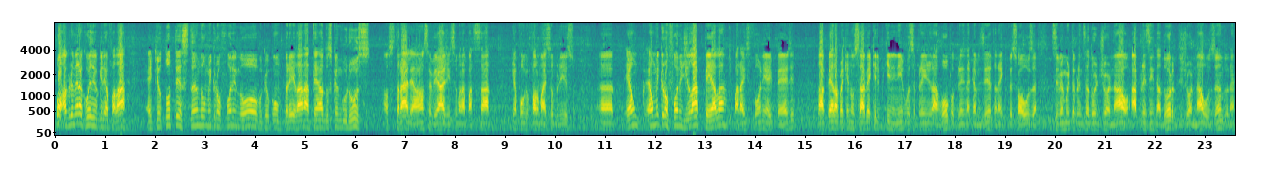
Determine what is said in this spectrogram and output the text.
Bom, a primeira coisa que eu queria falar é que eu tô testando um microfone novo que eu comprei lá na terra dos cangurus, Austrália, a nossa viagem semana passada. Daqui a pouco eu falo mais sobre isso. Uh, é, um, é um microfone de lapela para iPhone e iPad. Lapela, para quem não sabe, é aquele pequenininho que você prende na roupa, prende na camiseta, né? Que o pessoal usa. Você vê muito apresentador de jornal, apresentador de jornal usando, né?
